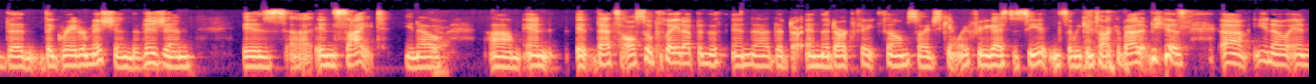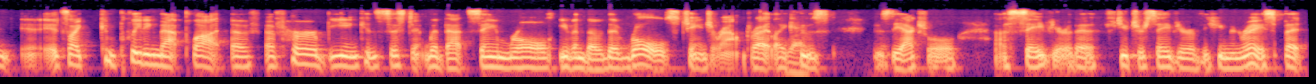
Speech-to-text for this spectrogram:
the the greater mission, the vision, is uh, in sight. You know, um, and it, that's also played up in the in uh, the in the Dark Fate film. So I just can't wait for you guys to see it, and so we can talk about it because um, you know, and it's like completing that plot of of her being consistent with that same role, even though the roles change around, right? Like Right. who's who's the actual uh, savior, the future savior of the human race. But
